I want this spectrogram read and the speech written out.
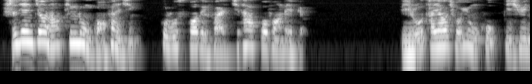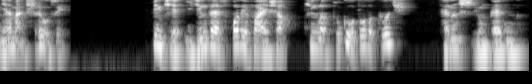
时间胶囊听众广泛性不如 Spotify 其他播放列表。比如，他要求用户必须年满十六岁，并且已经在 Spotify 上听了足够多的歌曲，才能使用该功能。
